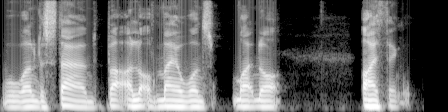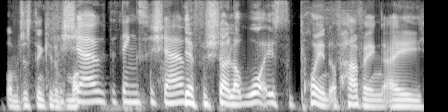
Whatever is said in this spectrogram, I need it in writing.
will understand, but a lot of male ones might not. I think I'm just thinking for of my, show, the things for show. yeah, for sure. Like, what is the point of having a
